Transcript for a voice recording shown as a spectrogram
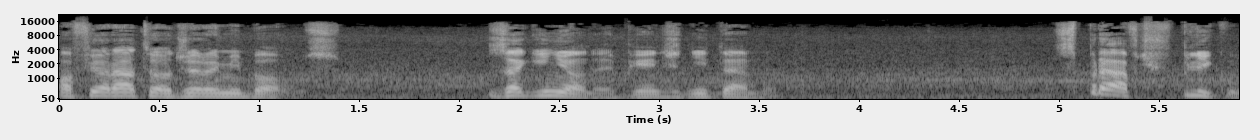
Ofiara to Jeremy Bowles. Zaginiony pięć dni temu. Sprawdź w pliku.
